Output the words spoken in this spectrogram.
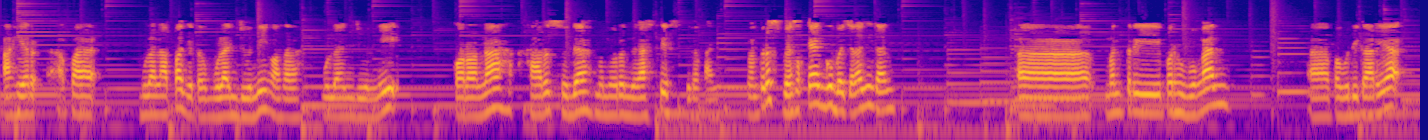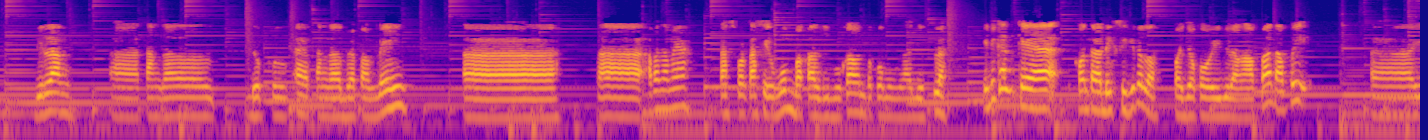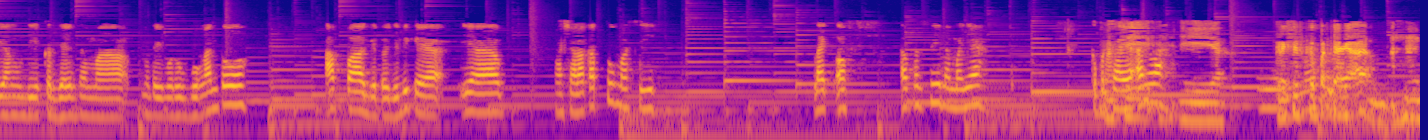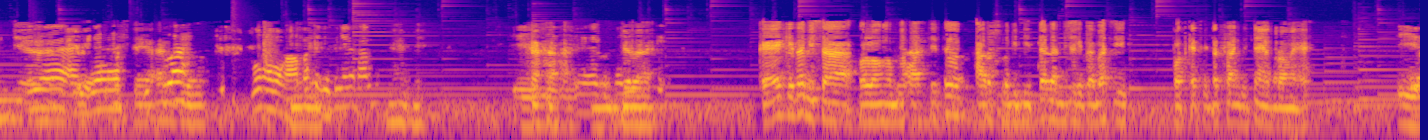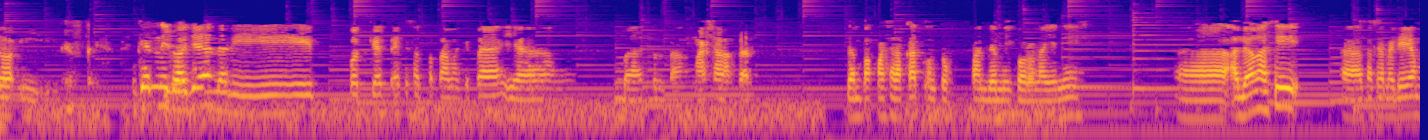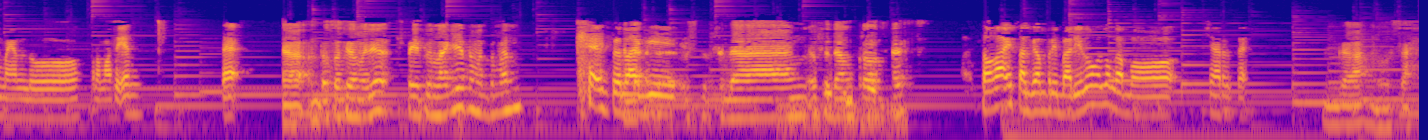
akhir apa bulan apa gitu bulan Juni nggak salah. Bulan Juni corona harus sudah menurun drastis gitu kan. Nah terus besoknya gue baca lagi kan eh, Menteri Perhubungan eh, Pak Budi Karya bilang eh, tanggal 20 eh tanggal berapa Mei eh ta- apa namanya transportasi umum bakal dibuka untuk umum lagi. Lah ini kan kayak kontradiksi gitu loh. Pak Jokowi bilang apa tapi eh, yang dikerjain sama Menteri Perhubungan tuh apa gitu jadi kayak ya masyarakat tuh masih lack of apa sih namanya kepercayaan Masih- lah iya Iya, krisis masih- kepercayaan. Iya. Kepercayaan, Itulah. gue ngomong apa sih Iya. gitu ya kan Iya, ya, gitu aja sih. Kayak kita bisa kalau ngebahas itu harus lebih detail dan bisa kita bahas di podcast kita selanjutnya ya, Bro ya. Iya mungkin itu aja ya dari podcast episode pertama kita yang membahas tentang masyarakat dampak masyarakat untuk pandemi corona ini Eh, ada nggak sih eh, sosial media yang main lu promosiin Teh, Ya, untuk sosial media stay tune lagi ya teman-teman. kayak itu lagi sedang sedang proses. tau nggak Instagram pribadi lu lu nggak mau share Teh? Enggak, enggak usah.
